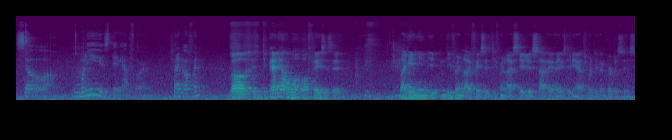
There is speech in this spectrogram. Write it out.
So uh, what do you use dating app for? Find a girlfriend? Well, depending on what, what phase is it. Like in, in, in different life phases, different life stages, I, I use dating apps for different purposes.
